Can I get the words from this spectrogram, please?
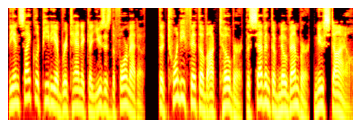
the Encyclopaedia Britannica uses the format of the 25th of October, the 7th of November, New Style.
